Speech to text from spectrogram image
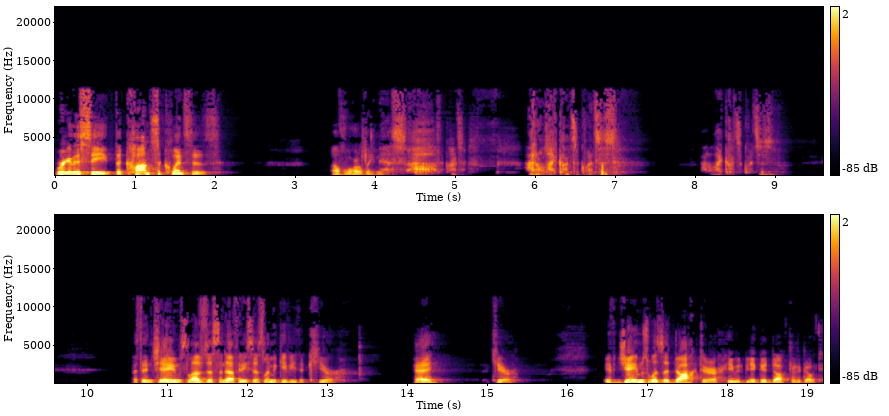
we're going to see the consequences of worldliness. Oh, I don't like consequences. I don't like consequences. But then James loves us enough and he says, Let me give you the cure. Okay? The cure. If James was a doctor, he would be a good doctor to go to.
